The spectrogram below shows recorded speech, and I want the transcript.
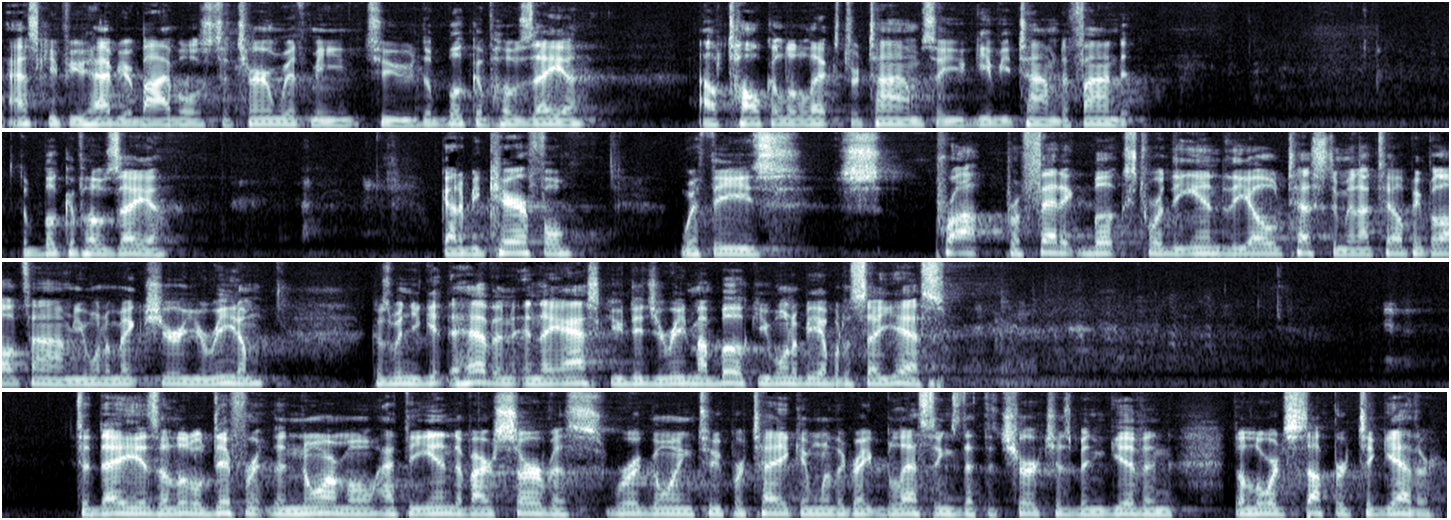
I ask you if you have your Bibles to turn with me to the book of Hosea. I'll talk a little extra time so you give you time to find it. The book of Hosea. Got to be careful with these prophetic books toward the end of the Old Testament. I tell people all the time, you want to make sure you read them because when you get to heaven and they ask you, Did you read my book? you want to be able to say yes. Today is a little different than normal. At the end of our service, we're going to partake in one of the great blessings that the church has been given the Lord's Supper together.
